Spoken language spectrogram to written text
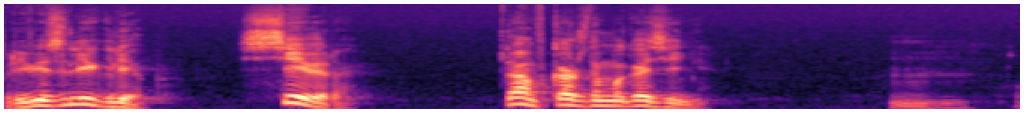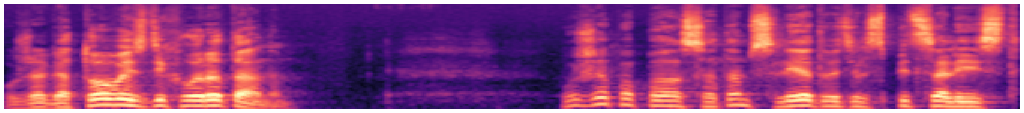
Привезли, Глеб, с севера. Там в каждом магазине. Уже готовы с дихлоротаном. Уже попался, а там следователь, специалист,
